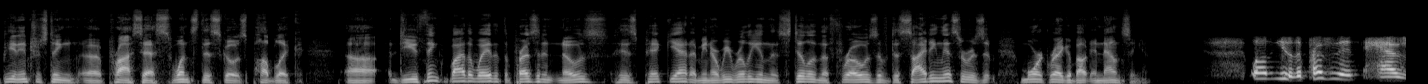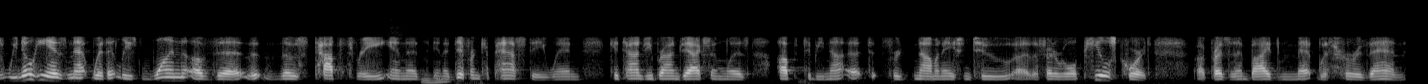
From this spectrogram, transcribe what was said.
Be an interesting uh, process once this goes public. Uh, do you think, by the way, that the president knows his pick yet? I mean, are we really in the still in the throes of deciding this, or is it more, Greg, about announcing it? Well, you know, the president has. We know he has met with at least one of the, the those top three in a mm-hmm. in a different capacity. When Ketanji Brown Jackson was up to be no, uh, to, for nomination to uh, the federal appeals court, uh, President Biden met with her then.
